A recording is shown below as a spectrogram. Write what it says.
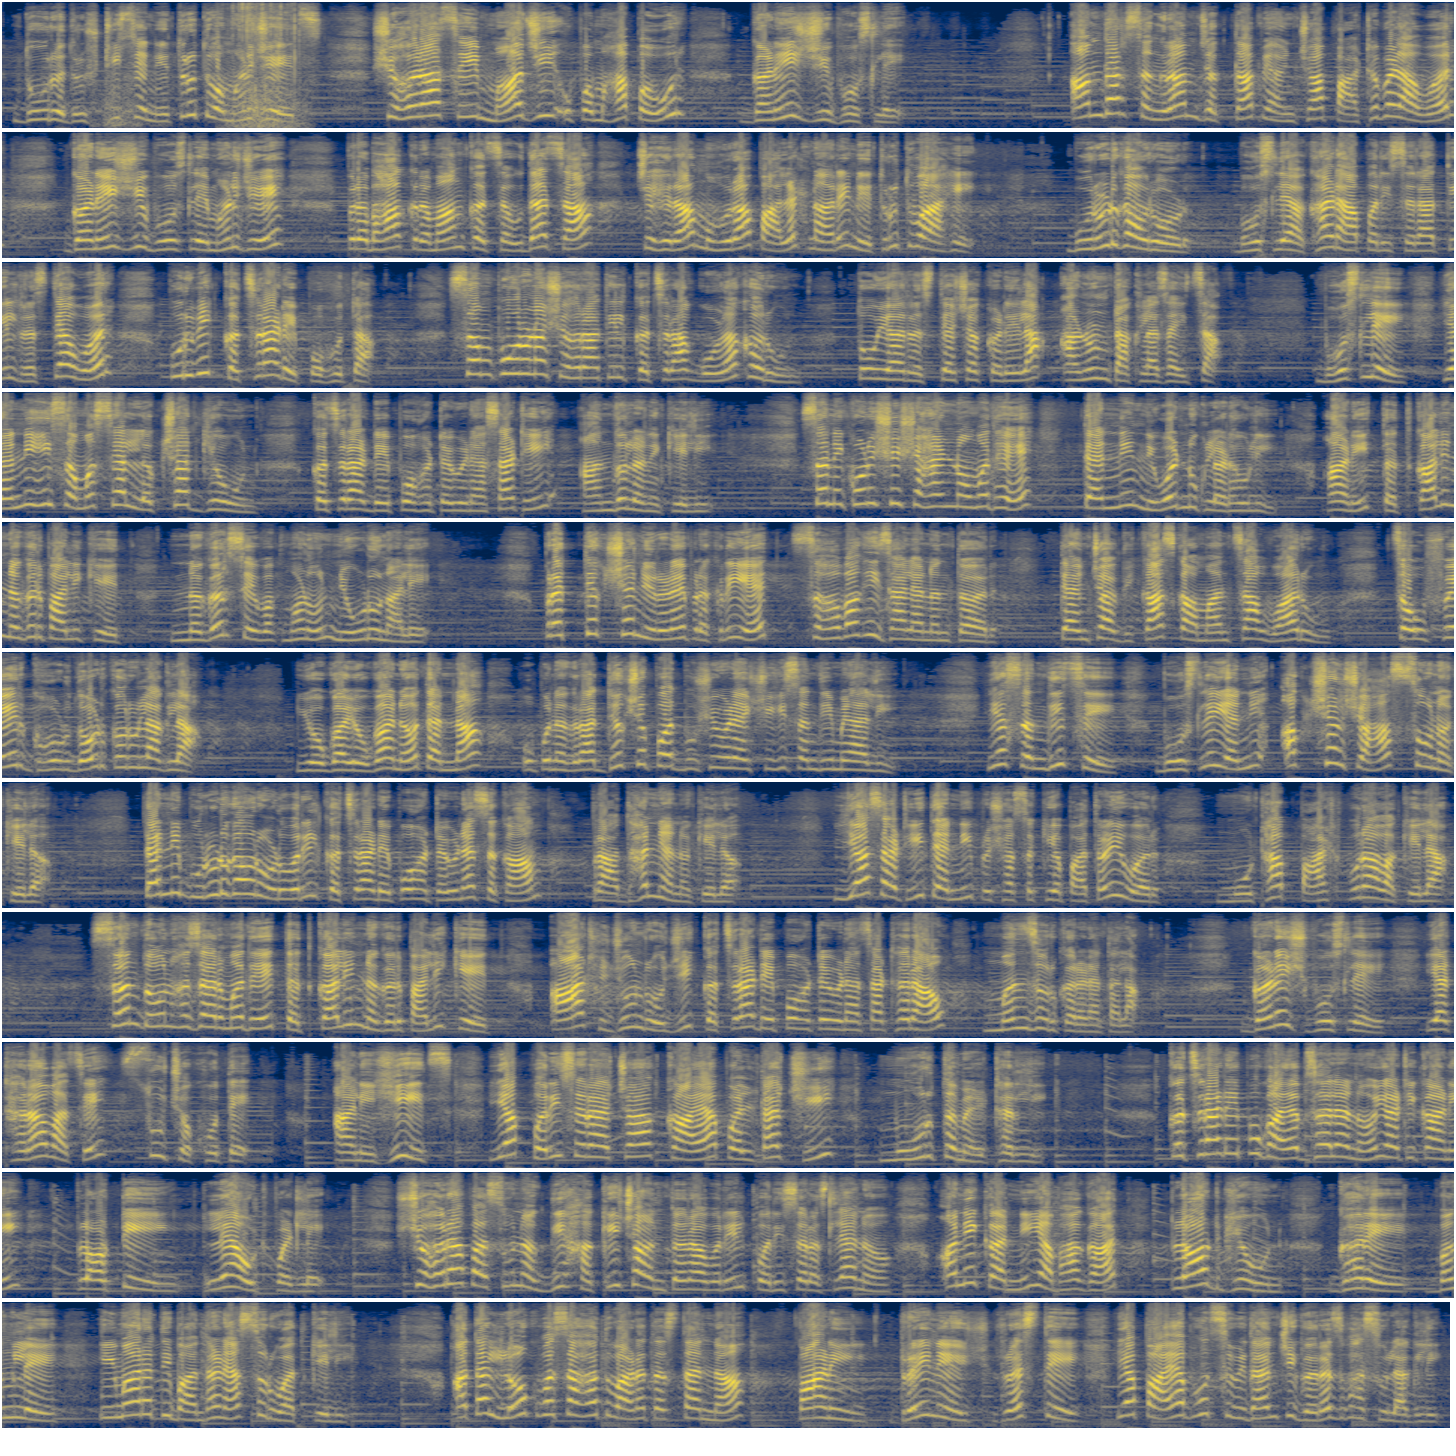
दूरदृष्टीचे नेतृत्व म्हणजेच शहराचे माजी उपमहापौर गणेशजी भोसले. आमदार संग्राम जगताप यांच्या पाठबळावर गणेशजी भोसले म्हणजे प्रभा क्रमांक चौदाचा चेहरा मोहरा पालटणारे नेतृत्व आहे. बुरुडगाव रोड भोसले आखाडा परिसरातील रस्त्यावर पूर्वी कचरा डेपो होता. संपूर्ण शहरातील कचरा गोळा करून तो या रस्त्याच्या कडेला आणून टाकला जायचा. भोसले यांनी ही समस्या लक्षात घेऊन कचरा डेपो हटविण्यासाठी आंदोलने केली. सन एकोणीसशे शहाण्णवमध्ये त्यांनी निवडणूक लढवली आणि तत्कालीन नगरपालिकेत नगरसेवक म्हणून निवडून आले. प्रत्यक्ष निर्णय प्रक्रियेत सहभागी झाल्यानंतर त्यांच्या विकास कामांचा वारू चौफेर घोडदौड करू लागला. योगायोगानं त्यांना उपनगराध्यक्ष पद भूषविण्याची ही संधी मिळाली. या संधीचे भोसले यांनी अक्षरशः सोनं केलं. त्यांनी बुरुडगाव रोडवरील कचरा डेपो हटविण्याचं काम प्राधान्यानं केलं. यासाठी त्यांनी प्रशासकीय पातळीवर मोठा पाठपुरावा केला. सन दोन हजारमध्ये तत्कालीन नगरपालिकेत आठ जून रोजी कचरा डेपो हटविण्याचा ठराव मंजूर करण्यात आला. गणेश भोसले या ठरावाचे सूचक होते आणि हीच या परिसराच्या कायापलटाची मुहूर्तमेळ ठरली. कचरा डेपो गायब झाल्यानं या ठिकाणी प्लॉटिंग लेआउट पडले. शहरापासून अगदी हाकेच्या अंतरावरील परिसर असल्यानं अनेकांनी या भागात प्लॉट घेऊन घरे बंगले इमारती बांधण्यास सुरुवात केली. आता लोकवसाहत वाढत असताना पाणी ड्रेनेज रस्ते या पायाभूत सुविधांची गरज भासू लागली.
